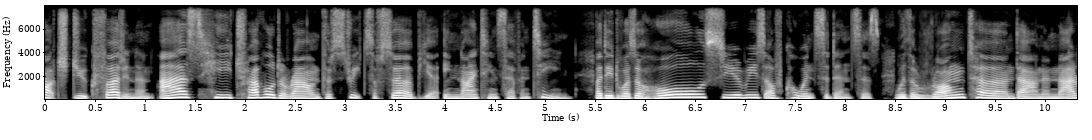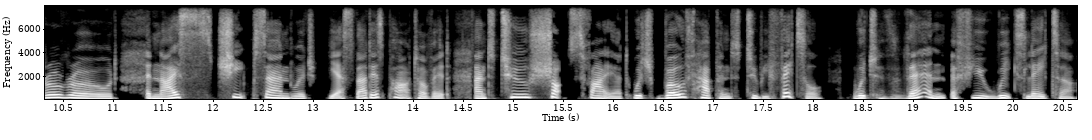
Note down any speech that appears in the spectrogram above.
Archduke Ferdinand as he traveled around the streets of Serbia in 1917. But it was a whole series of coincidences with a wrong turn down a narrow road, a nice cheap sandwich, yes, that is part of it, and two shots fired, which both happened to be fatal, which then, a few weeks later,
